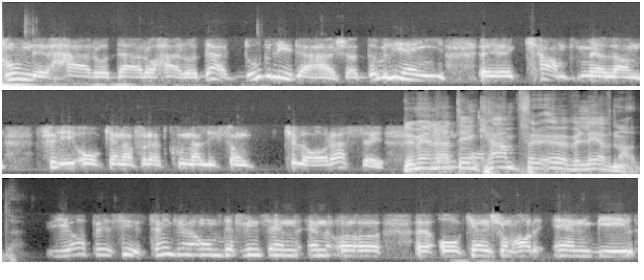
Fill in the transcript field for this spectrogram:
kunder här och där och här och där, då blir det här så att då blir det en eh, kamp mellan friåkarna för att kunna liksom klara sig. Du menar att det är en kamp för överlevnad? Ja, precis. Tänk om det finns en, en ö, åkare som har en bil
